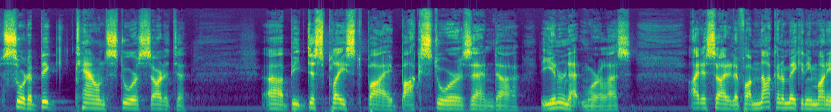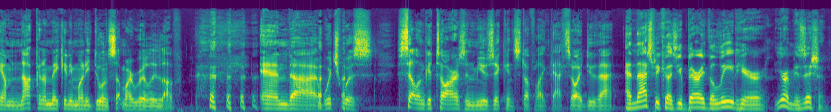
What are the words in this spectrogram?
sort of big town stores, started to uh, be displaced by box stores and uh, the internet, more or less, I decided if I'm not going to make any money, I'm not going to make any money doing something I really love, and uh, which was selling guitars and music and stuff like that. So I do that. And that's because you buried the lead here. You're a musician.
